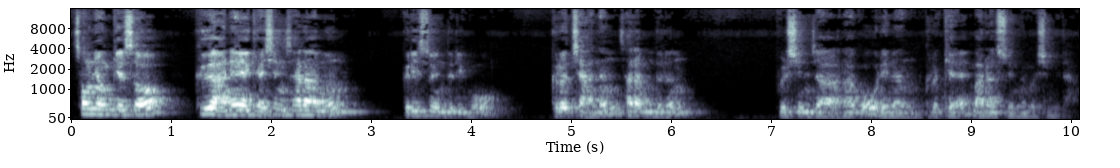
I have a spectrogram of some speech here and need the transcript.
성령께서 그 안에 계신 사람은 그리스도인들이고 그렇지 않은 사람들은 불신자라고 우리는 그렇게 말할 수 있는 것입니다.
